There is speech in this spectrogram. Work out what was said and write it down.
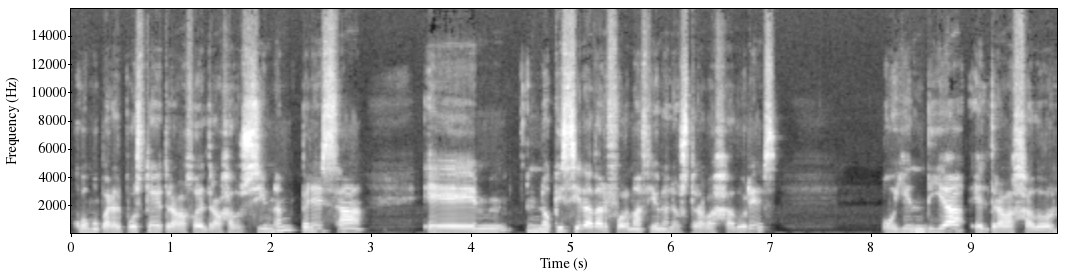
como para el puesto de trabajo del trabajador. Si una empresa em, no quisiera dar formación a los trabajadores, hoy en día el trabajador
